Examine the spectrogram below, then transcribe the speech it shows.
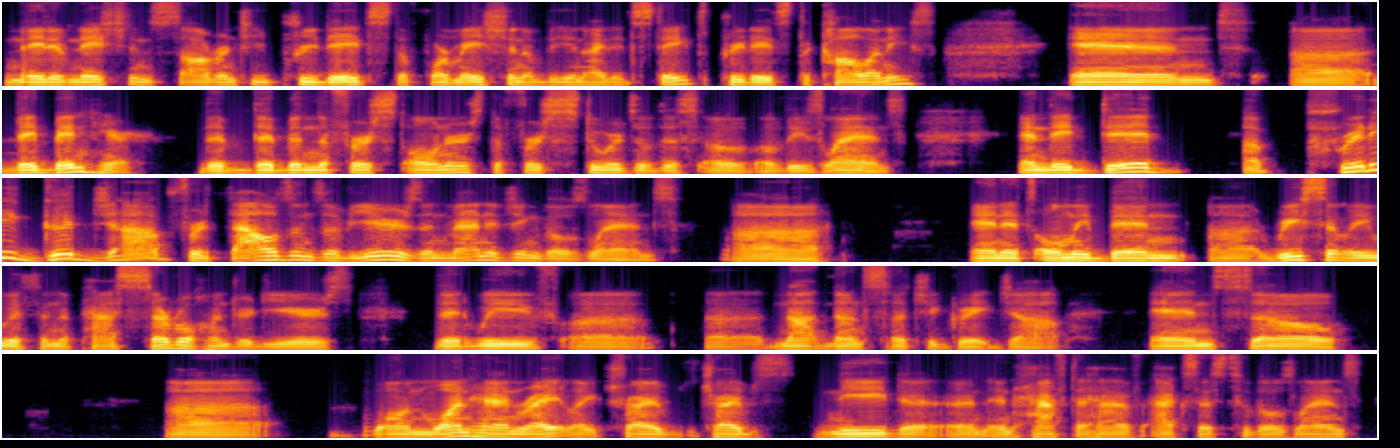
native nation sovereignty predates the formation of the United States, predates the colonies, and uh, they've been here. They've, they've been the first owners, the first stewards of this of, of these lands, and they did a pretty good job for thousands of years in managing those lands. Uh, and it's only been uh, recently, within the past several hundred years, that we've uh, not done such a great job. And so, uh, on one hand, right, like tribe, tribes need uh, and, and have to have access to those lands.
